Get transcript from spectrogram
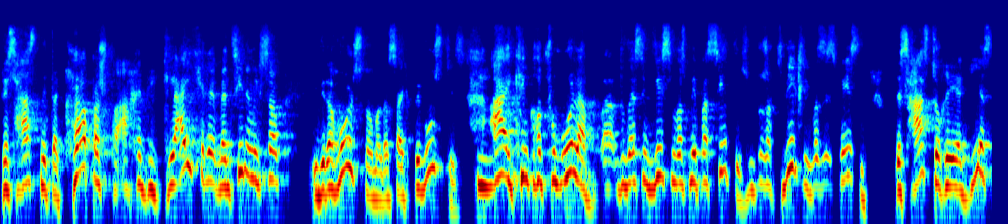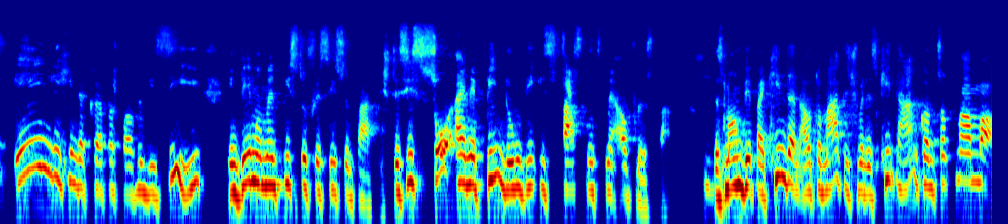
Das heißt mit der Körpersprache die gleiche, wenn sie nämlich sagt, ich wiederhole es nochmal, dass euch bewusst ist. Mhm. Ah, ich komme gerade vom Urlaub, äh, du wirst nicht wissen, was mir passiert ist. Und du sagst wirklich, was ist Wissen? Das heißt, du reagierst ähnlich in der Körpersprache wie sie. In dem Moment bist du für sie sympathisch. Das ist so eine Bindung, die ist fast nicht mehr auflösbar. Das machen wir bei Kindern automatisch. Wenn das Kind heimkommt und sagt, Mama,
